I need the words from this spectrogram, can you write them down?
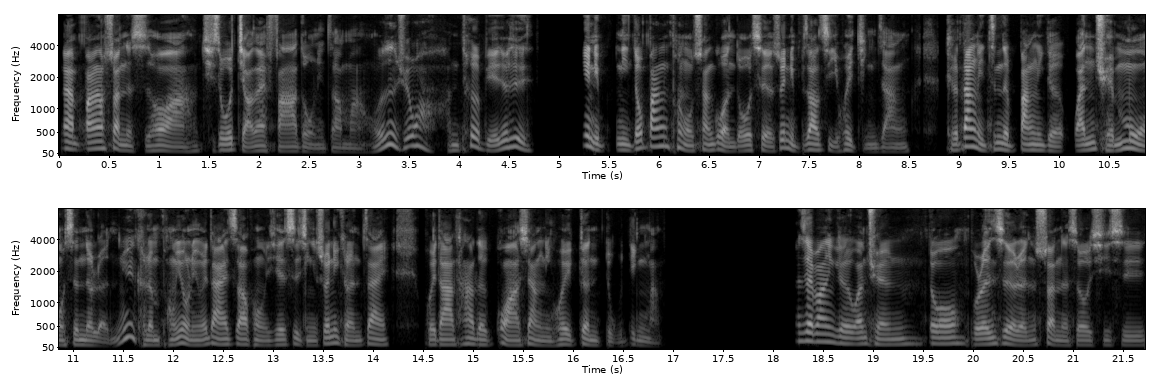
那帮他算的时候啊，其实我脚在发抖，你知道吗？我真的觉得哇，很特别，就是。因为你你都帮朋友算过很多次了，所以你不知道自己会紧张。可当你真的帮一个完全陌生的人，因为可能朋友你会大概知道朋友一些事情，所以你可能在回答他的卦象，你会更笃定嘛。那在帮一个完全都不认识的人算的时候，其实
